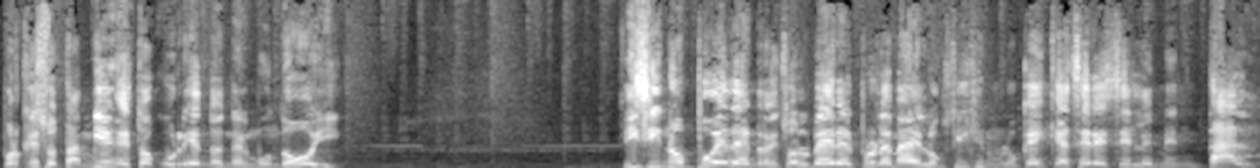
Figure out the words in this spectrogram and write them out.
Porque eso también está ocurriendo en el mundo hoy. Y si no pueden resolver el problema del oxígeno, lo que hay que hacer es elemental.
